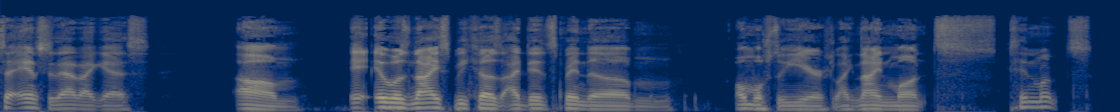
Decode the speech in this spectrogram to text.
to answer that, I guess, um, it, it was nice because I did spend um almost a year, like nine months, ten months,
